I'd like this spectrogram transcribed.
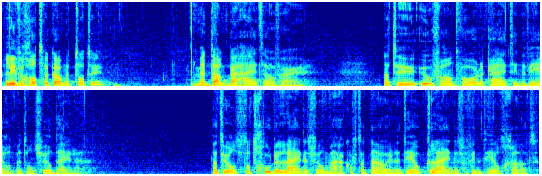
Lieve God, we komen tot u met dankbaarheid over dat u uw verantwoordelijkheid in de wereld met ons wilt delen. Dat u ons tot goede leiders wil maken, of dat nou in het heel klein is of in het heel groot.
